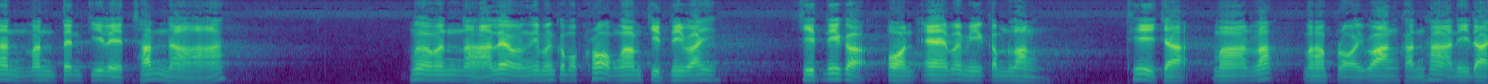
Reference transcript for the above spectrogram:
นั่นมันเป็นกิเลสชั้นหนา เมื่อมันหนาแล้วอย่างนี้มันก็มาครอบงำจิตนี้ไว้ จิตนี้ก็อ่อนแอไม่มีกำลัง ที่จะมาละมาปล่อยวางขันห้านี้ได้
